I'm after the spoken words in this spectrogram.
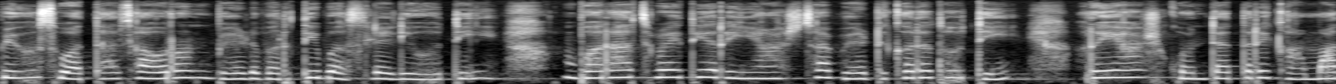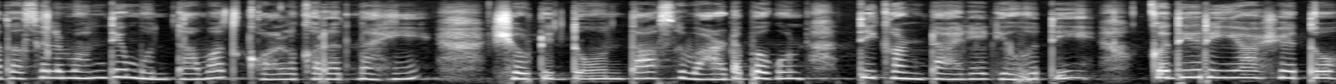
पिहू स्वतःच आवरून बेडवरती बसलेली होती. बराच वेळ ती रियांशचा वेट करत होती. रियांश कोणत्या तरी कामात असेल म्हणून ती मुद्दामच कॉल करत नाही. शेवटी दोन तास वाट बघून ती कंटाळलेली होती. कधी रियांश येतो?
